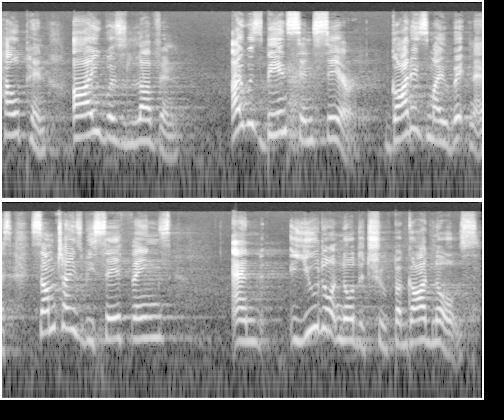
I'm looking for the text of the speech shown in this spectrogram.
helping. I was loving. I was being sincere. God is my witness. Sometimes we say things and you don't know the truth, but God knows.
